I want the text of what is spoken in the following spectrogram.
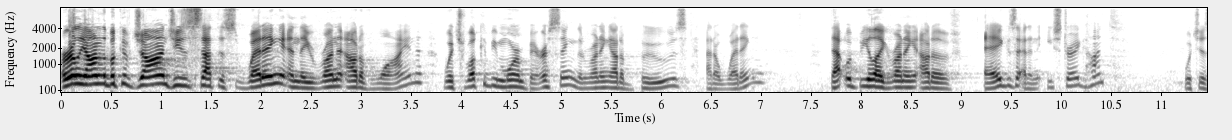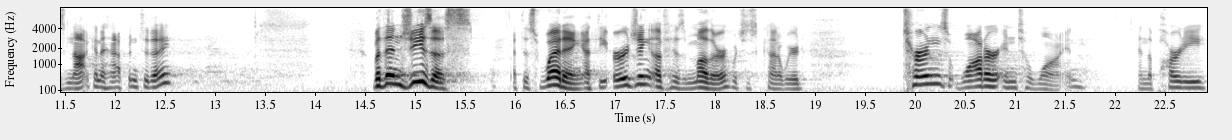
Early on in the book of John, Jesus is at this wedding and they run out of wine, which what could be more embarrassing than running out of booze at a wedding? That would be like running out of eggs at an Easter egg hunt, which is not going to happen today. But then Jesus, at this wedding, at the urging of his mother, which is kind of weird, turns water into wine, and the party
